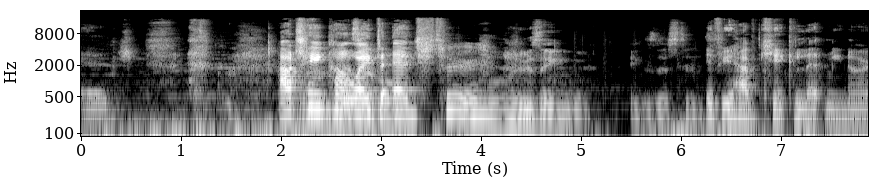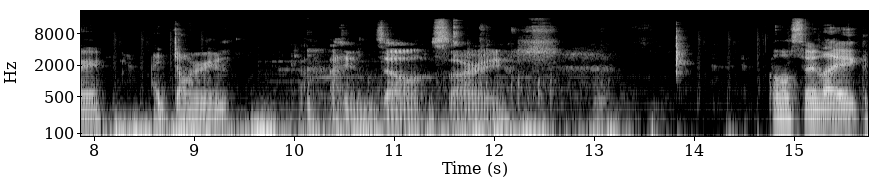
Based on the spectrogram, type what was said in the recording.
and edge. Our chain can't wait to edge too. Losing existence. If you have Kik, let me know. I don't. I don't. Sorry. Also, like,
